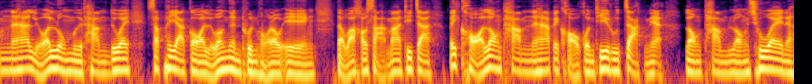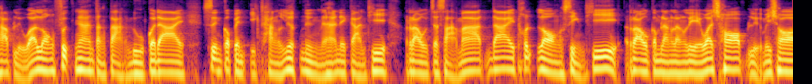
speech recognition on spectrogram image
ำนะฮะหรือว่าลงมือทำด้วยทรัพยากรหรือว่าเงินทุนของเราเอง แต่ว่าเขาสามารถที่จะไปขอลองทำนะฮะไปขอคนที่รู้จักเนี่ยลองทำลองช่วยนะครับหรือว่าลองฝึกงานต่างๆ ดูก็ได้ ซึ่งก็เป็นอีกทางเลือกหนึ่งนะฮะในการที่เราจะสามารถได้ทดลองสิ่งที่เรากำลังลังเลว่าชอบหรือไม่ชอบ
